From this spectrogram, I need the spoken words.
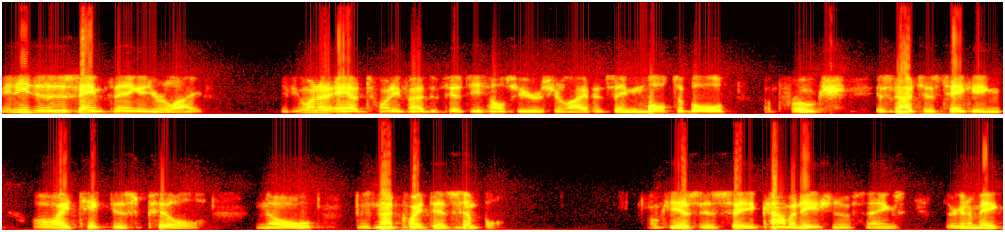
You need to do the same thing in your life. If you want to add 25 to 50 healthy years to your life, it's a multiple approach. It's not just taking, oh, I take this pill. No, it's not quite that simple. Okay, it's, it's a combination of things. They're going to make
